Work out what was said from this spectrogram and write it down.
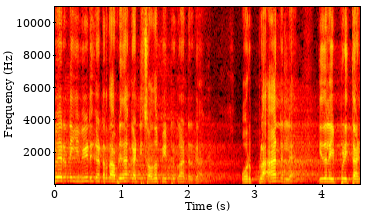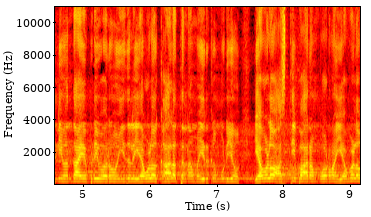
பேர் இன்னைக்கு வீடு கட்டுறதை அப்படி தான் கட்டி சொதப்பிட்டு உட்காந்துருக்காங்க ஒரு பிளான் இல்லை. இதில் இப்படி தண்ணி வந்தால் எப்படி வரும்? இதில் எவ்வளோ காலத்தில் நம்ம இருக்க முடியும்? எவ்வளோ அஸ்திபாரம் போடுறோம்? எவ்வளோ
